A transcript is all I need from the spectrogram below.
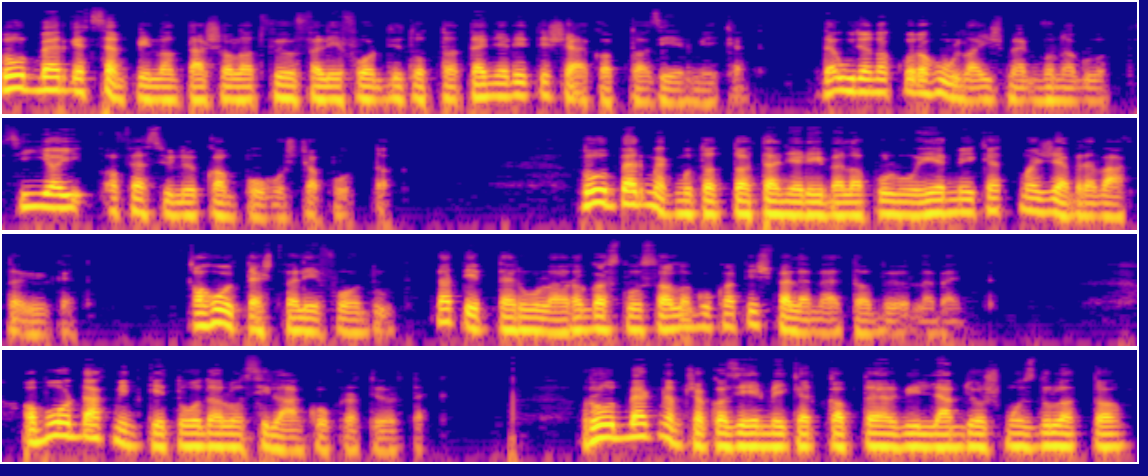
Rothberg egy szempillantás alatt fölfelé fordította a tenyerét, és elkapta az érméket. De ugyanakkor a hulla is megvonaglott, szíjai a feszülő kampóhoz csapódtak. Rothberg megmutatta a tenyerébe lapuló érméket, majd zsebre vágta őket. A holttest felé fordult, letépte róla a ragasztószallagokat, és felemelte a bőrlebenyt. A bordák mindkét oldalon szilánkokra törtek. Rothberg nem csak az érméket kapta el villámgyors mozdulattal,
